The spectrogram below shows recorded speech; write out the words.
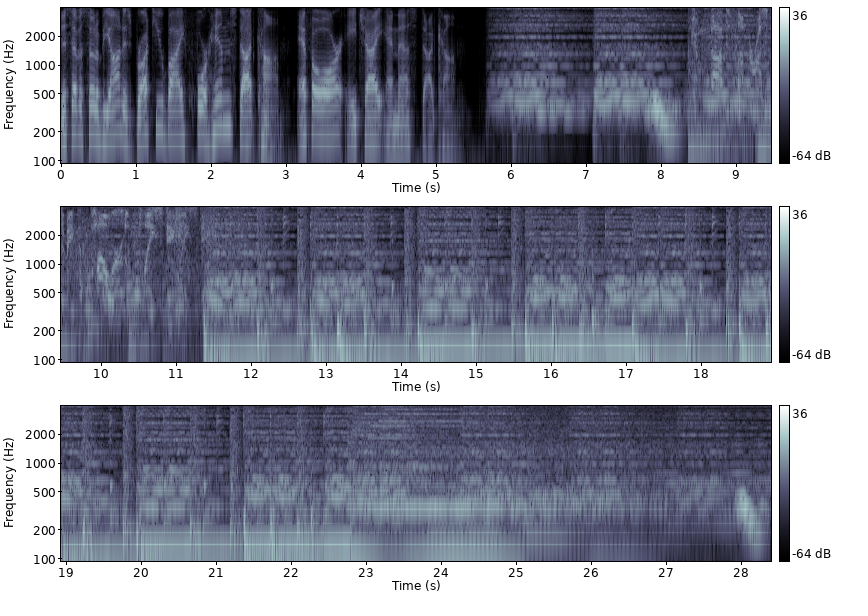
This episode of Beyond is brought to you by forhims.com. F O R H I M S.com. Do not underestimate the power of PlayStation.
